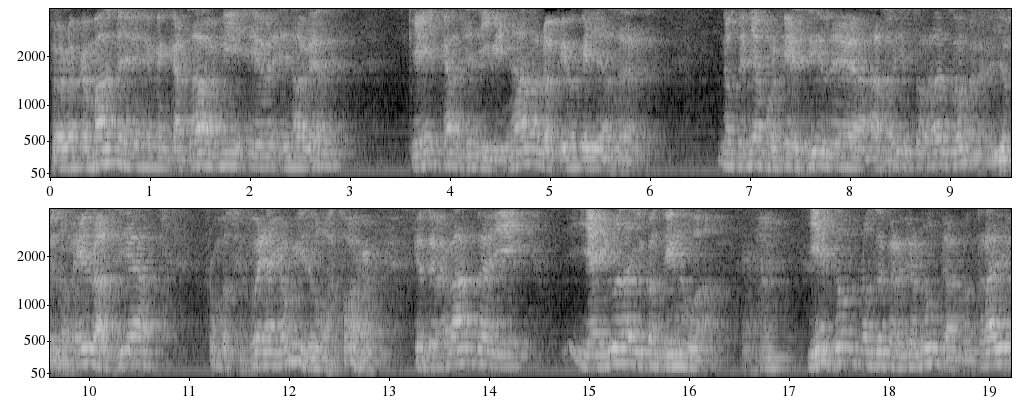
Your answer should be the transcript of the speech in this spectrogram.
Pero lo que más me, me encantaba a mí era ver que él casi adivinaba lo que yo quería hacer. No tenía por qué decirle, haz esto, haz eso. Él lo hacía como si fuera yo mismo, que se levanta y, y ayuda y continúa. Y eso no se perdió nunca, al contrario,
